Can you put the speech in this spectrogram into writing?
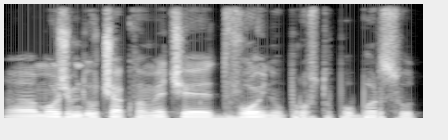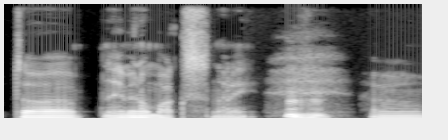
А, можем да очакваме, че е двойно просто по-бърз от а, M1 Max. Нали. Uh-huh. А,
